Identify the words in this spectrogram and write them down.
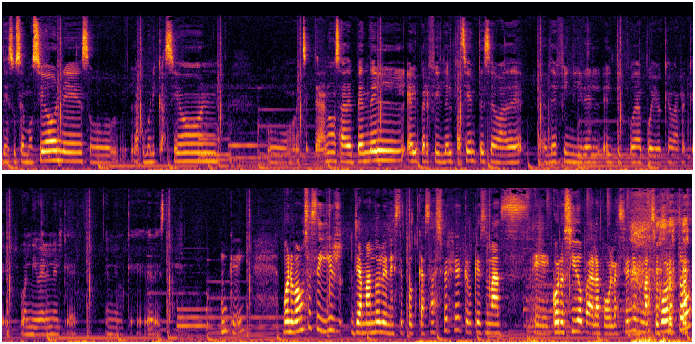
de sus emociones o la comunicación o etcétera, ¿no? O sea, depende el, perfil del paciente, se va a, definir el, el, tipo de apoyo que va a requerir o el nivel en el que, en el que debe estar. Ok. Bueno, vamos a seguir llamándole en este podcast Asperger, creo que es más eh, conocido para la población, es más corto,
